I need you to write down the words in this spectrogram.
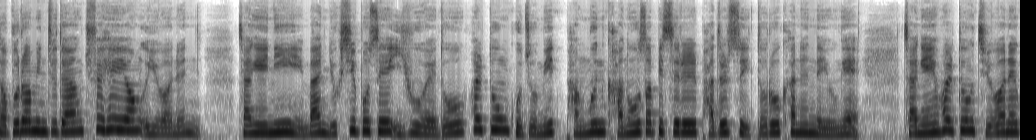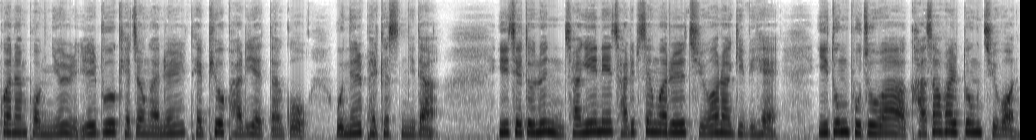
더불어민주당 최혜영 의원은 장애인이 만 65세 이후에도 활동 고조 및 방문 간호 서비스를 받을 수 있도록 하는 내용의 장애인 활동 지원에 관한 법률 일부 개정안을 대표 발의했다고 오늘 밝혔습니다. 이 제도는 장애인의 자립생활을 지원하기 위해 이동 보조와 가사활동 지원,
